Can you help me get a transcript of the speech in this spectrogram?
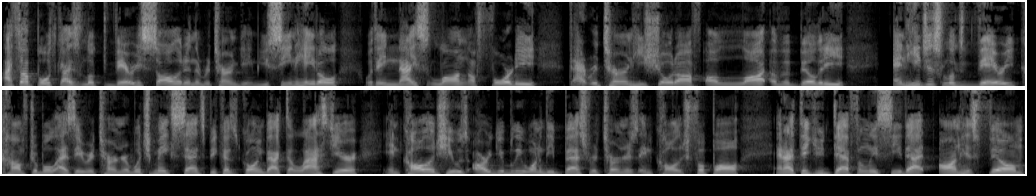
I thought both guys looked very solid in the return game. You've seen Hadel with a nice long of 40. That return, he showed off a lot of ability. And he just looks very comfortable as a returner, which makes sense because going back to last year in college, he was arguably one of the best returners in college football. And I think you definitely see that on his film.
